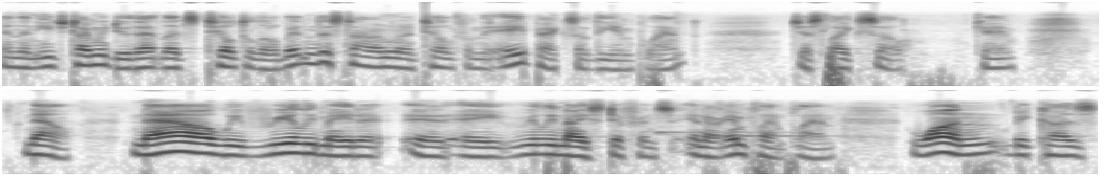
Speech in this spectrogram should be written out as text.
And then each time we do that, let's tilt a little bit. And this time I'm going to tilt from the apex of the implant, just like so, okay? Now, now we've really made a, a, a really nice difference in our implant plan. One, because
